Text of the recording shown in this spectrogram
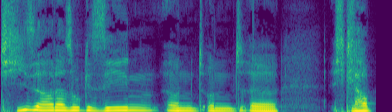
Teaser oder so gesehen und und äh, ich glaube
